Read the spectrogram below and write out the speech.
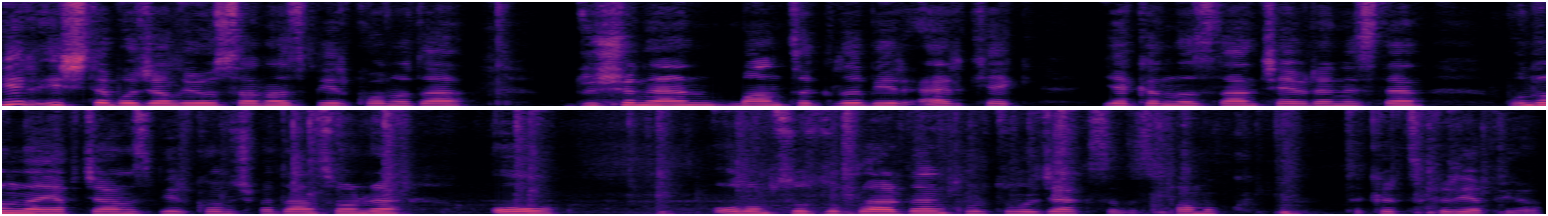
Bir işte bocalıyorsanız bir konuda düşünen mantıklı bir erkek yakınınızdan, çevrenizden bununla yapacağınız bir konuşmadan sonra o olumsuzluklardan kurtulacaksınız. Pamuk tıkır tıkır yapıyor.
